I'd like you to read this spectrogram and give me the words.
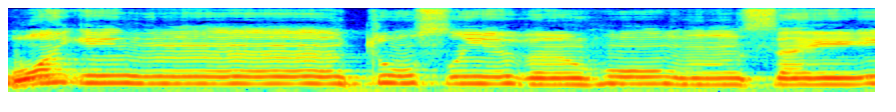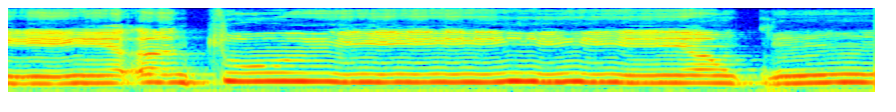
وإن تصبهم سيئة يقولوا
